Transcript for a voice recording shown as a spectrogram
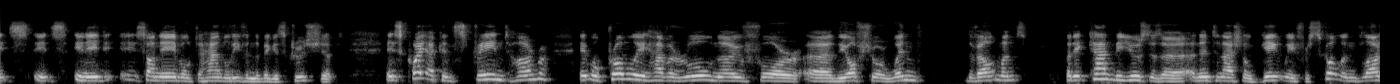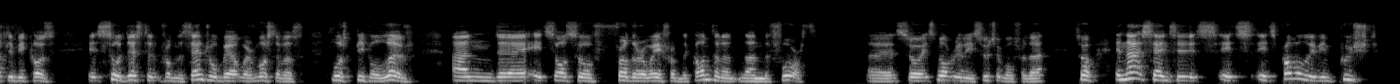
it's it's in, it's unable to handle even the biggest cruise ships. It's quite a constrained harbour. It will probably have a role now for uh, the offshore wind developments, but it can't be used as a, an international gateway for Scotland, largely because it's so distant from the central belt where most of us, most people live, and uh, it's also further away from the continent than the Forth. Uh, so it's not really suitable for that. So in that sense, it's it's it's probably been pushed.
